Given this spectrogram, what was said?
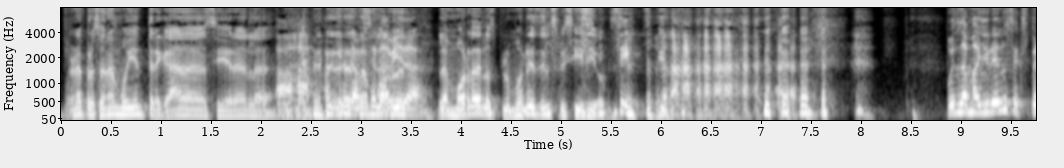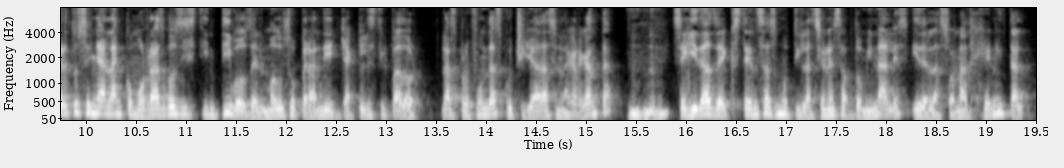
Era una persona muy entregada. Sí, era la, Ajá, a era la morra- vida. La morra de los plumones del suicidio. Sí. Pues la mayoría de los expertos señalan como rasgos distintivos del modus operandi de Jack el Destripador las profundas cuchilladas en la garganta, seguidas de extensas mutilaciones abdominales y de la zona genital,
